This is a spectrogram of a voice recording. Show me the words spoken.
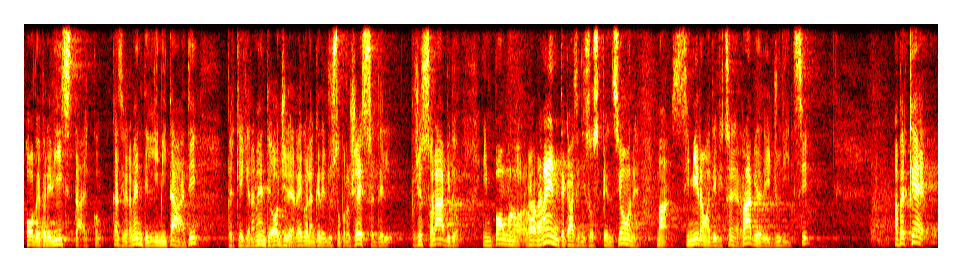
ove prevista e con casi veramente limitati, perché chiaramente oggi le regole anche del giusto processo e del processo rapido impongono raramente casi di sospensione, ma si mira a una definizione rapida dei giudizi, ma perché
